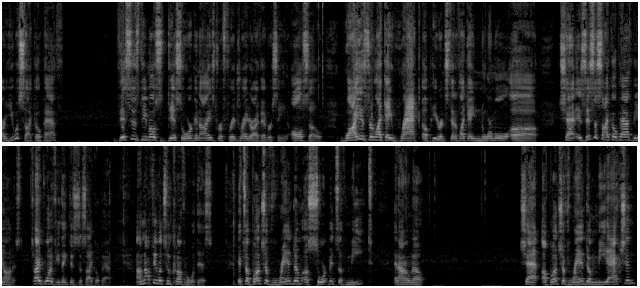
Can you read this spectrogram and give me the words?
Are you a psychopath? This is the most disorganized refrigerator I've ever seen. Also, why is there like a rack up here instead of like a normal uh chat? Is this a psychopath? Be honest. Type 1 if you think this is a psychopath. I'm not feeling too comfortable with this. It's a bunch of random assortments of meat, and I don't know. Chat, a bunch of random meat action.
